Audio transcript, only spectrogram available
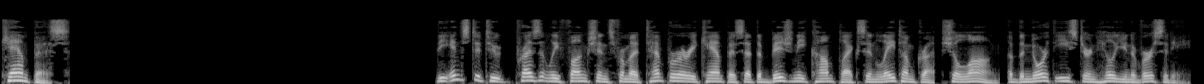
Campus The institute presently functions from a temporary campus at the Bijni complex in Laitumkhrah, Shillong, of the North-Eastern Hill University.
